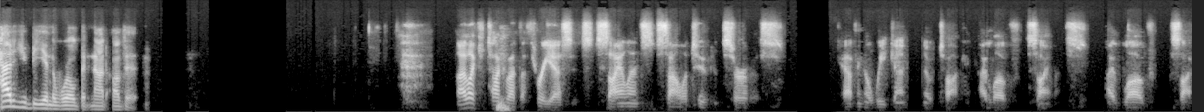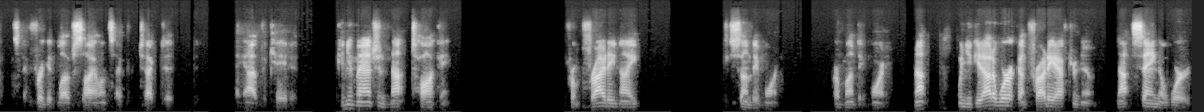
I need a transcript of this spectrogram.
how do you be in the world but not of it? I like to talk about the three S's silence, solitude, and service. Having a weekend, no talking. I love silence. I love silence. I friggin' love silence. I protect it. I advocate it. Can you imagine not talking from Friday night to Sunday morning or Monday morning? Not when you get out of work on Friday afternoon, not saying a word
